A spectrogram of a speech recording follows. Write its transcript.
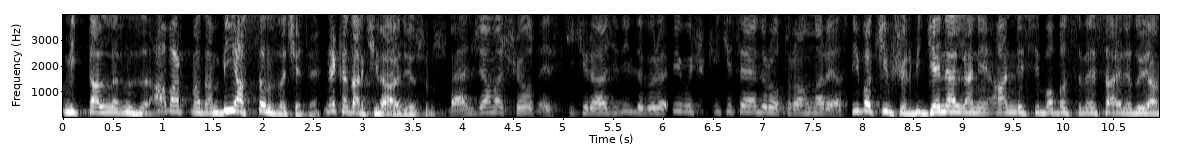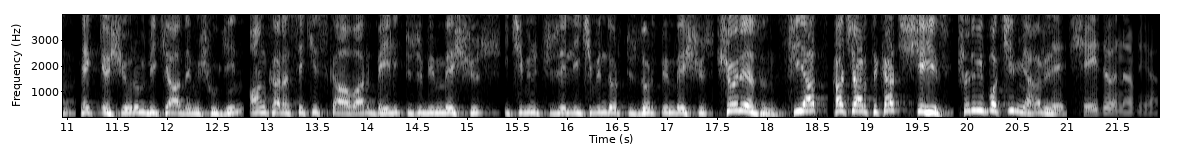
miktarlarınızı abartmadan bir yazsanıza çete. Ne kadar kira Ben- ödüyorsunuz? Bence ama olsun eski kiracı değil de böyle bir buçuk iki senedir oturanlar yaz. Bir bakayım şöyle bir genel hani annesi babası vesaire duyan tek yaşıyorum bir K demiş Hugin. Ankara 8K var. Beylikdüzü 1500, 2350, 2400, 4500. Şöyle yazın. Fiyat kaç artı kaç şehir. Şöyle bir bakayım ya abi. şey de önemli ya.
